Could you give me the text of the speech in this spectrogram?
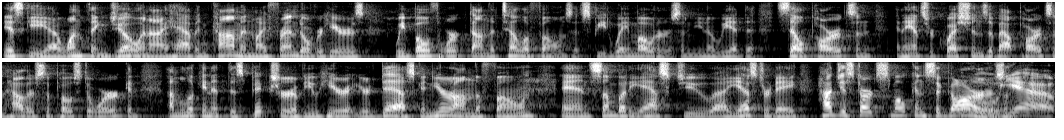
Isky, uh, one thing Joe and I have in common, my friend over here, is we both worked on the telephones at Speedway Motors, and you know we had to sell parts and, and answer questions about parts and how they're supposed to work. And I'm looking at this picture of you here at your desk, and you're on the phone, and somebody asked you uh, yesterday, "How'd you start smoking cigars?" Oh, And- yeah.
